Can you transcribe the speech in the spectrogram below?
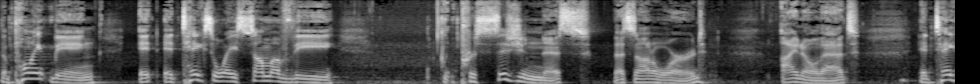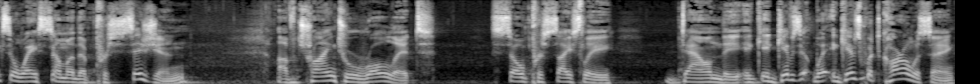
The point being, it, it takes away some of the precisionness. That's not a word. I know that. It takes away some of the precision of trying to roll it so precisely down the. It, it gives it. It gives what Karl was saying.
